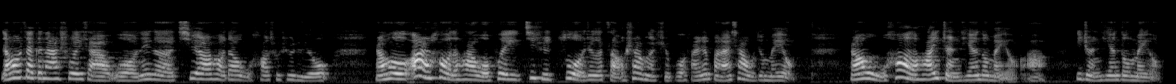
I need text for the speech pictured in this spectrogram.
然后再跟大家说一下，我那个七月二号到五号出去旅游，然后二号的话我会继续做这个早上的直播，反正本来下午就没有，然后五号的话一整天都没有啊，一整天都没有。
